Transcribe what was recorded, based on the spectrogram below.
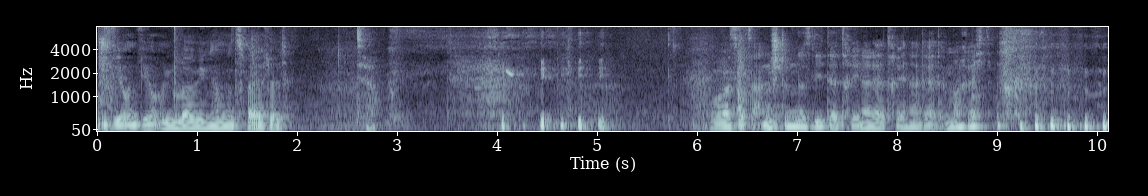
und wir, und wir Ungläubigen haben gezweifelt. Tja. Wo es jetzt anstimmt, das Lied, der Trainer, der Trainer, der hat immer recht.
